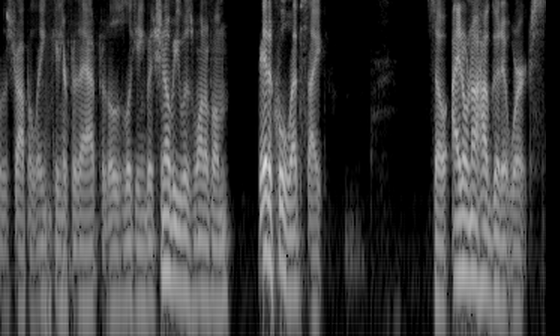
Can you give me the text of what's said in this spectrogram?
I'll just drop a link in here for that for those looking. But Shinobi was one of them. They had a cool website. So I don't know how good it works.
